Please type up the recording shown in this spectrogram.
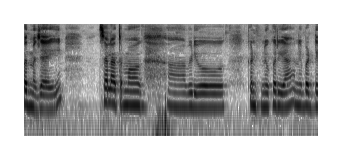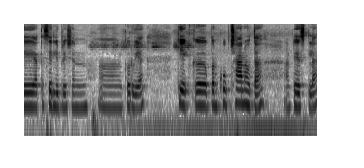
पद्मजा आहे ही. चला तर मग व्हिडिओ कंटिन्यू करूया आणि बड्डे आता सेलिब्रेशन करूया. केक पण खूप छान होता. टेस्टला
